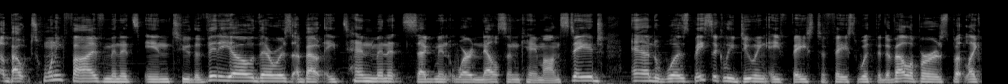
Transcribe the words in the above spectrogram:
about 25 minutes into the video there was about a 10 minute segment where Nelson came on stage and was basically doing a face-to-face -face with the developers but like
